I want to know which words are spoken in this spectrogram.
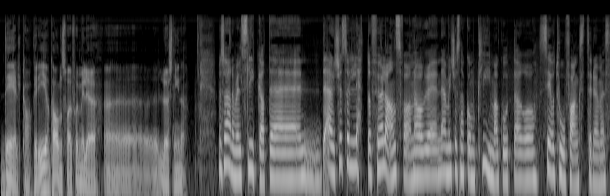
deltaker i og ta ansvar for miljøløsningene. Men så er det vel slik at det, det, er jo ikke så lett å føle ansvar når det er mye snakk om klimakvoter og CO2-fangst til dømes.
